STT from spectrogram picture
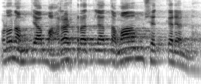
म्हणून आमच्या महाराष्ट्रातल्या तमाम शेतकऱ्यांना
